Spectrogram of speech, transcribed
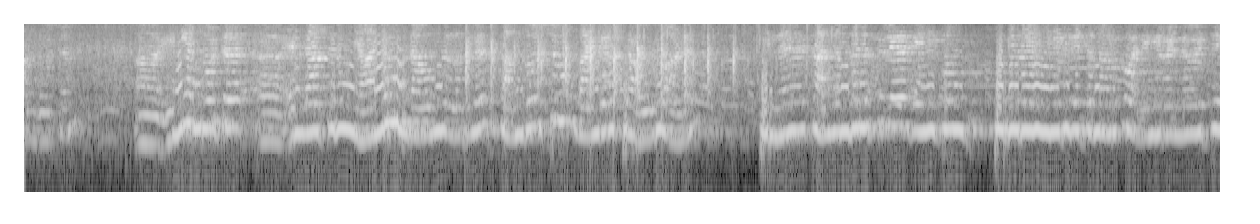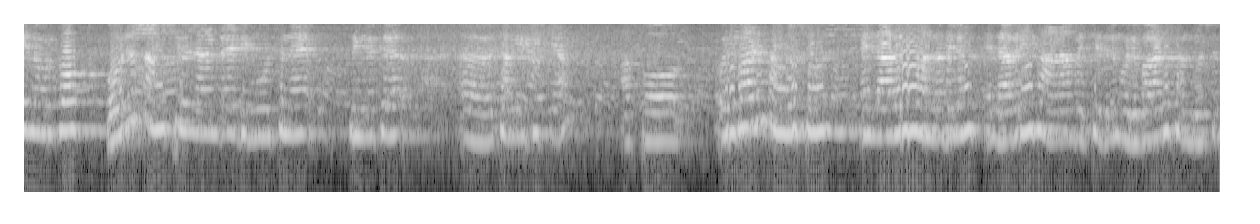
സന്തോഷം. ഇനി അങ്ങോട്ട് എല്ലാത്തിനും ഞാനും ഉണ്ടാവും എന്നുള്ളതിൽ സന്തോഷവും ഭയങ്കര പ്രൗഡുമാണ് പിന്നെ കല്ലമ്പലത്തിൽ ഇനിയിപ്പം പുതിയതായി വീട് കിട്ടുന്നവർക്കോ അല്ലെങ്കിൽ റെനോവേറ്റ് ചെയ്യുന്നവർക്കോ ഒരു സംശയമില്ലാണ്ട് ഡിമോസിനെ നിങ്ങൾക്ക് സമീപിക്കാം. അപ്പോ ഒരുപാട് സന്തോഷം എല്ലാവരും വന്നതിലും എല്ലാവരെയും കാണാൻ പറ്റിയതിലും ഒരുപാട് സന്തോഷം.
